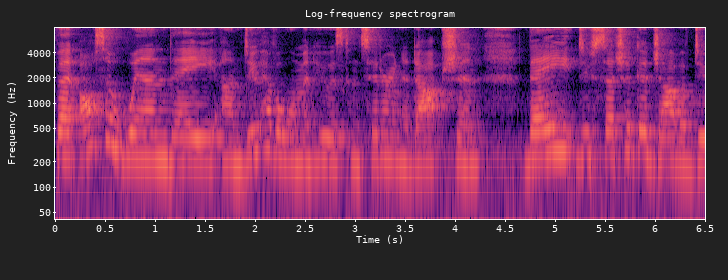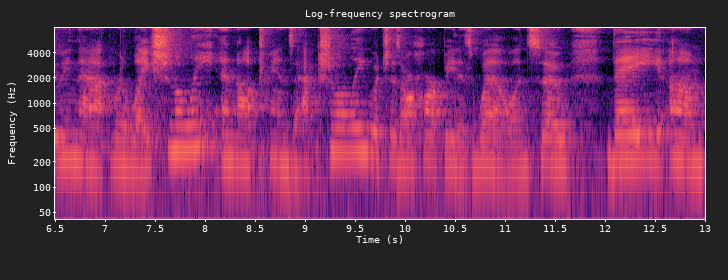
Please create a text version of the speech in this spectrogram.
But also, when they um, do have a woman who is considering adoption, they do such a good job of doing that relationally and not transactionally, which is our heartbeat as well. And so they um,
